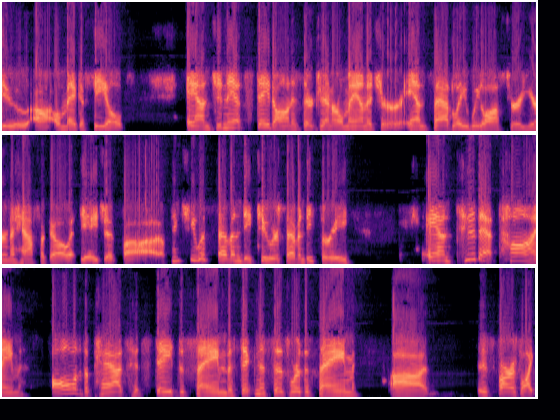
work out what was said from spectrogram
to uh, Omega Fields. And Jeanette stayed on as their general manager. And sadly, we lost her a year and a half ago at the age of, uh, I think she was 72 or 73. And to that time, all of the pads had stayed the same. The thicknesses were the same. Uh, as far as like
